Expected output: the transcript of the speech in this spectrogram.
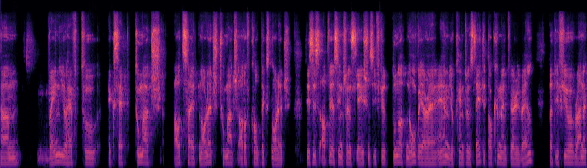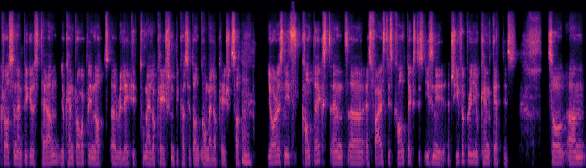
um, when you have to accept too much outside knowledge, too much out of context knowledge. This is obvious in translations. If you do not know where I am, you can translate the document very well. But if you run across an ambiguous term, you can probably not uh, relate it to my location because you don't know my location. So mm. you always need context. And uh, as far as this context is easily achievable, you can get this. So um,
